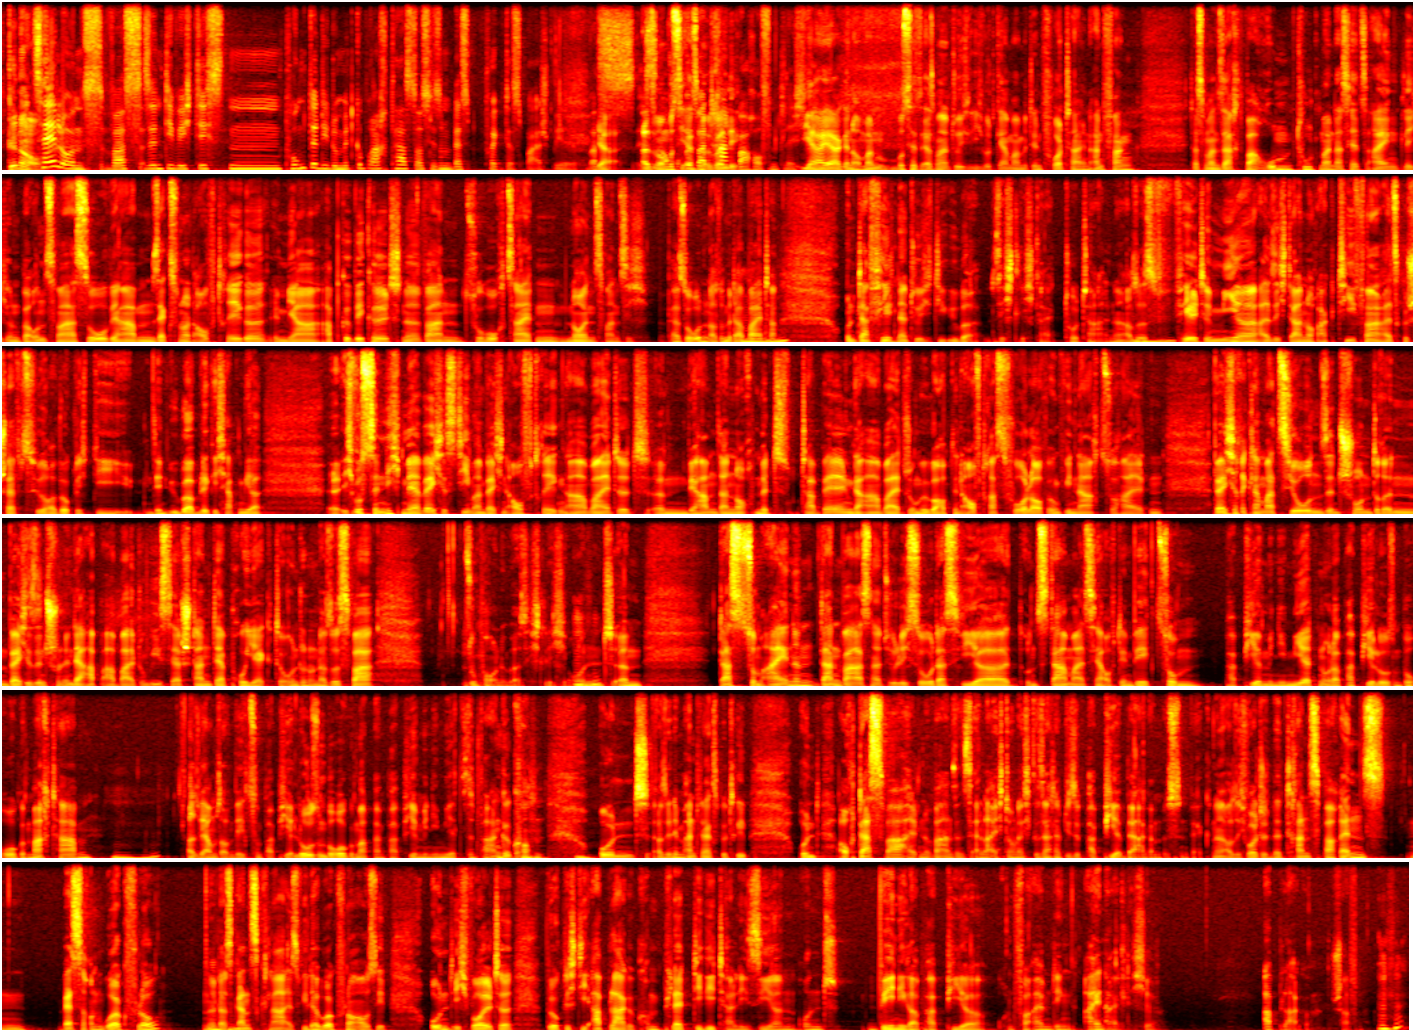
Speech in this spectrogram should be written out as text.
Genau. Erzähl uns, was sind die wichtigsten Punkte, die du mitgebracht hast aus diesem Best Practice Beispiel? Was ja, also man muss sich erstmal überlegen. hoffentlich. Ja, ne? ja, genau. Man muss jetzt erstmal natürlich, ich würde gerne mal mit den Vorteilen anfangen dass man sagt, warum tut man das jetzt eigentlich? Und bei uns war es so, wir haben 600 Aufträge im Jahr abgewickelt, ne, waren zu Hochzeiten 29 Personen, also Mitarbeiter. Mhm. Und da fehlt natürlich die Übersichtlichkeit total. Ne? Also mhm. es fehlte mir, als ich da noch aktiv war als Geschäftsführer, wirklich die, den Überblick. Ich habe mir äh, ich wusste nicht mehr, welches Team an welchen Aufträgen arbeitet. Ähm, wir haben dann noch mit Tabellen gearbeitet, um überhaupt den Auftragsvorlauf irgendwie nachzuhalten welche Reklamationen sind schon drin, welche sind schon in der Abarbeitung, wie ist der Stand der Projekte und und und. Also es war super unübersichtlich. Mhm. Und ähm, das zum einen. Dann war es natürlich so, dass wir uns damals ja auf dem Weg zum papierminimierten oder papierlosen Büro gemacht haben. Mhm. Also wir haben uns auf dem Weg zum papierlosen Büro gemacht, beim papierminimierten sind wir angekommen und also in dem Handwerksbetrieb. Und auch das war halt eine Wahnsinnserleichterung, dass ich gesagt habe, diese Papierberge müssen weg. Ne? Also ich wollte eine Transparenz, einen besseren Workflow, ne, mhm. dass ganz klar ist, wie der Workflow aussieht. Und ich wollte wirklich die Ablage komplett digitalisieren und weniger Papier und vor allem Dingen einheitliche Ablage schaffen. Mhm.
